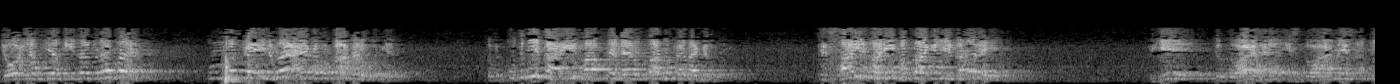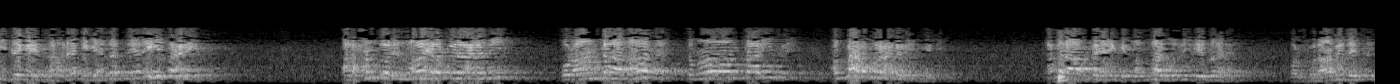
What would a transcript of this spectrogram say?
جو شخص عقیدہ بناتا ہے، امت کا اجماع ہے کہ وہ کافر ہو گیا۔ تو پھر اتنی تعریف آپ نے غیر اللہ کو پیدا کر دی پھر ساری تعریف اللہ کے لیے کہاں رہی؟ یہ جو دعا ہے، اس دعا میں اس عقیدے کا اظہار ہے کہ یہ اللہ تیری ہی تعریف الحمد للہ رب العالمین، قرآن کا آغاز ہے، تمام تعریف اللہ رب العالمین کے لیے۔ اگر آپ کہیں کہ اللہ روزی دیتا ہے اور فلاں بھی دیتے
